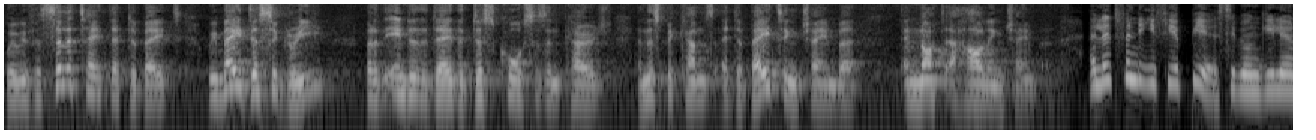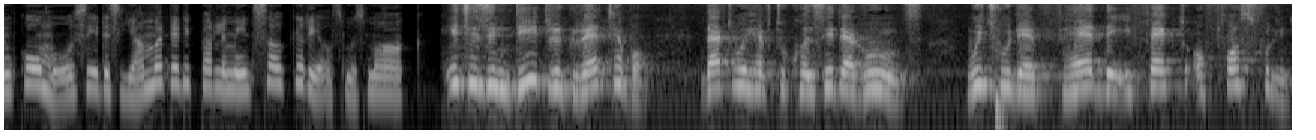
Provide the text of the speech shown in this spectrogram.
where we facilitate that debate. We may disagree, but at the end of the day, the discourse is encouraged. And this becomes a debating chamber and not a howling chamber. 'n Lid van die IFP, Sibongile Nkomo, sê dis jammer dat die parlement sulke reëls moes maak. It is indeed regrettable that we have to consider rules which would have had the effect of forcefully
